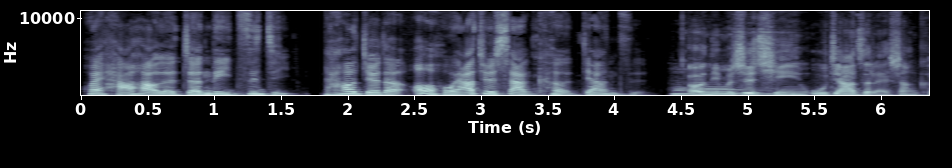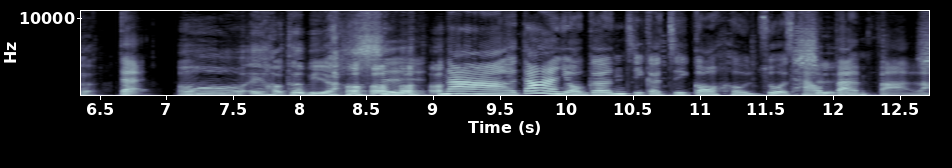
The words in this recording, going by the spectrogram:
会好好的整理自己。然后觉得哦，我要去上课这样子哦。你们是请吴家子来上课？对哦，哎，好特别哦。是 那当然有跟几个机构合作才有办法啦，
